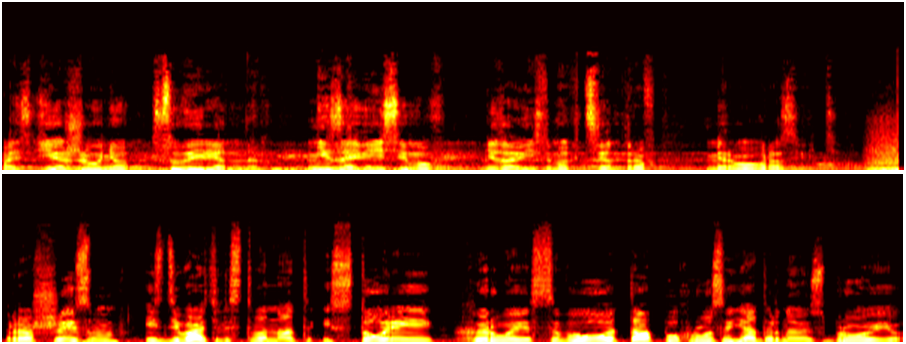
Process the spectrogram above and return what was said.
по сдерживанию суверенных, независимых, независимых центров мирового развития. Рашизм, іздівательства над історією, герої СВО та погрози ядерною зброєю.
